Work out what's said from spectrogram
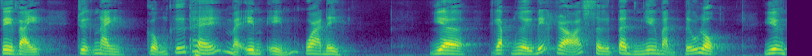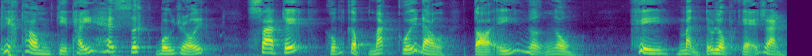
Vì vậy, chuyện này cũng cứ thế mà im ỉm qua đi. Giờ, gặp người biết rõ sự tình như Mạnh Tiểu Lục, Dương Thiết Thông chỉ thấy hết sức bối rối. Sa Triết cũng cụp mắt cúi đầu, tỏ ý ngượng ngùng. Khi Mạnh Tiểu Lục kể rằng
